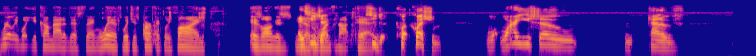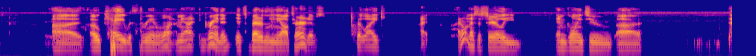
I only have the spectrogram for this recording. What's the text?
really what you come out of this thing with, which is perfectly fine, as long as you Hey, know the CJ. one's not Pitt. CJ, qu- question: Why are you so kind of uh, okay with three and one? I mean, I, granted, it's better than the alternatives, but like, I I don't necessarily am going to, uh,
